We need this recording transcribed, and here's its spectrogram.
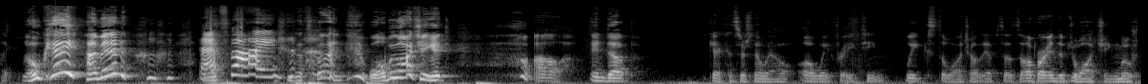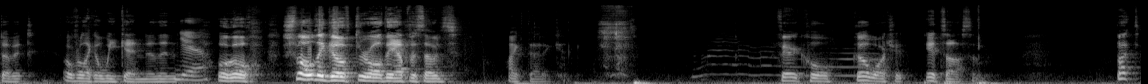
Like, okay, I'm in. That's fine. That's fine. We'll be watching it. I'll end up, yeah, because there's no way I'll, I'll wait for 18 weeks to watch all the episodes. I'll probably end up watching most of it over like a weekend, and then Yeah. we'll go slowly go through all the episodes like that again. Very cool. Go watch it. It's awesome. But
